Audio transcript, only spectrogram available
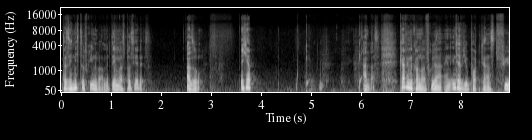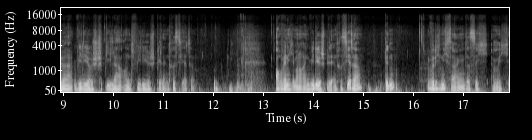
dass ich nicht zufrieden war mit dem, was passiert ist. Also, ich habe anders. Kaffee mit war früher ein Interview-Podcast für Videospieler und Videospielinteressierte. Auch wenn ich immer noch ein Videospiel-Interessierter bin, würde ich nicht sagen, dass ich mich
